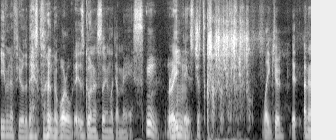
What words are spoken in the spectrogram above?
even if you're the best player in the world, it's going to sound like a mess, right? It's just Like you're, it, and uh,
